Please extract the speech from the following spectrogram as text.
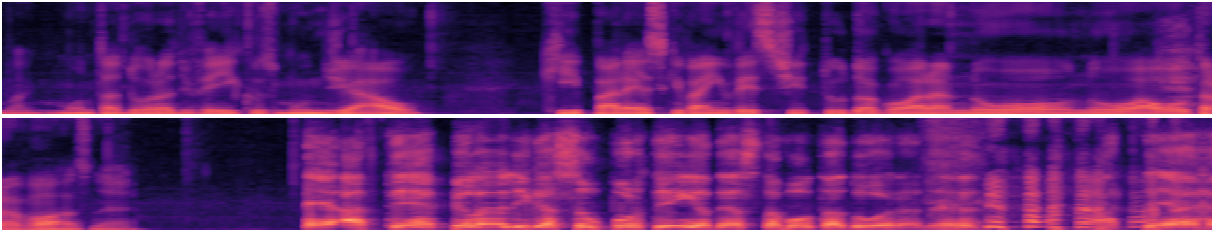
uma montadora de veículos mundial, que parece que vai investir tudo agora no, no A Outra Voz, né? É, até pela ligação portenha desta montadora, né? até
